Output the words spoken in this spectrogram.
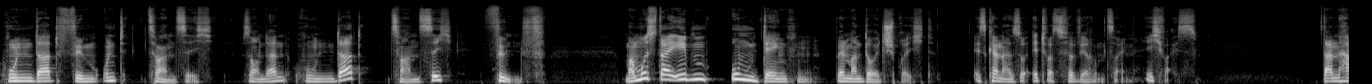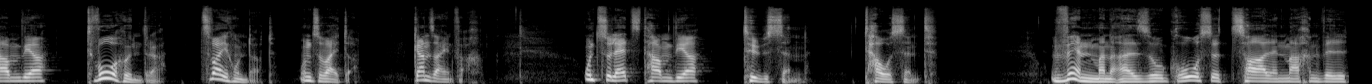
125, sondern 125. Man muss da eben umdenken, wenn man Deutsch spricht. Es kann also etwas verwirrend sein, ich weiß. Dann haben wir 200, 200 und so weiter. Ganz einfach. Und zuletzt haben wir 1000, 1000. Wenn man also große Zahlen machen will,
